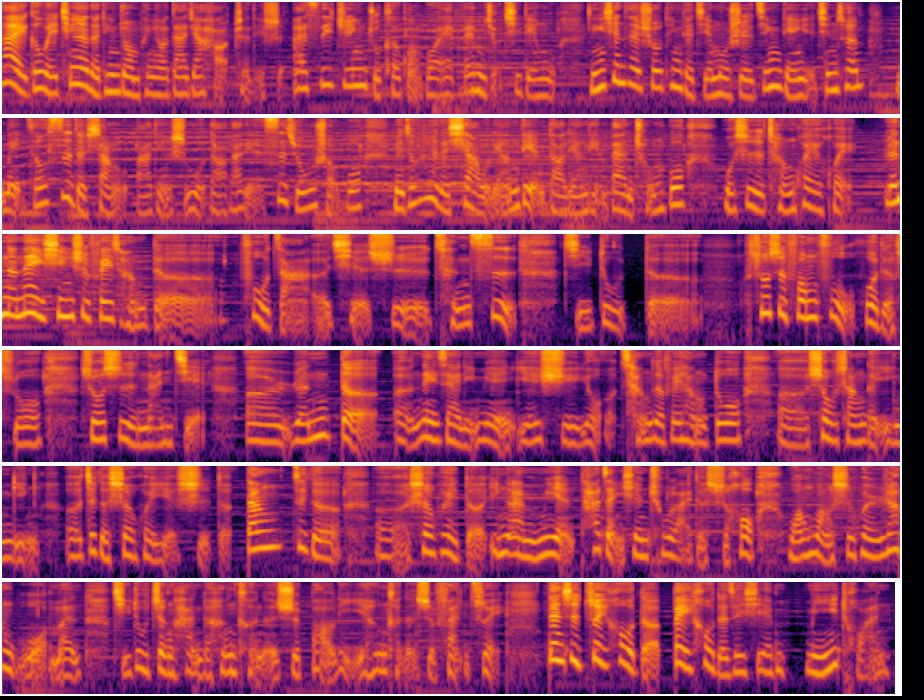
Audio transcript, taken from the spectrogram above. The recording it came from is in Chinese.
嗨，各位亲爱的听众朋友，大家好，这里是 IC 之音主客广播 FM 九七点五。您现在收听的节目是《经典也青春》，每周四的上午八点十五到八点四十五首播，每周日的下午两点到两点半重播。我是陈慧慧。人的内心是非常的复杂，而且是层次极度的。说是丰富，或者说说是难解。呃，人的呃内在里面，也许有藏着非常多呃受伤的阴影，而这个社会也是的。当这个呃社会的阴暗面它展现出来的时候，往往是会让我们极度震撼的，很可能是暴力，也很可能是犯罪。但是最后的背后的这些谜团。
